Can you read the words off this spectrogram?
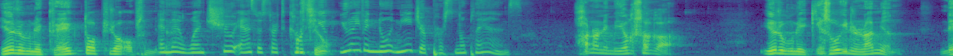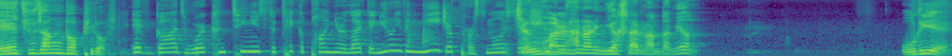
여러분의 계획도 필요 없습니다. And then when true answers start to come to you, 그렇죠. you don't even need your personal plans. 하나님의 역사가 여러분이 계속 일어나면 내 주장도 필요 없습니다. If God's work continues to take upon your life, then you don't even need your personal assertions. 정말 하나님 역사를 난다면 우리의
